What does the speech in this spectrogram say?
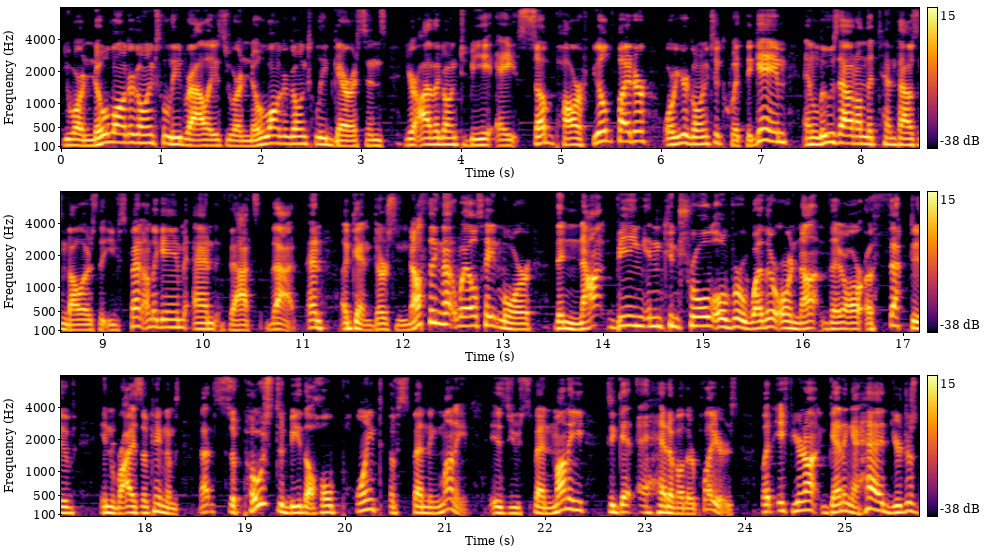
You are no longer going to lead rallies. You are no longer going to lead garrisons. You're either going to be a subpar field fighter or you're going to quit the game and lose out on the ten thousand dollars that you've spent on the game and that's that. And again there's nothing that whales hate more than not being in control over whether or not they are effective in rise of kingdoms that's supposed to be the whole point of spending money is you spend money to get ahead of other players. But if you're not getting ahead you're just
